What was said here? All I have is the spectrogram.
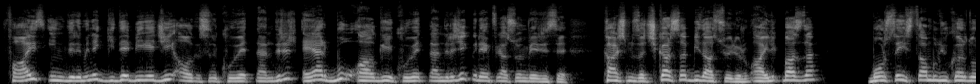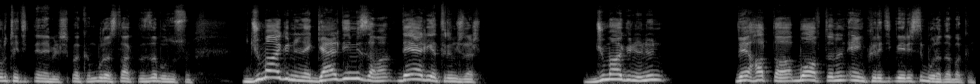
faiz indirimine gidebileceği algısını kuvvetlendirir. Eğer bu algıyı kuvvetlendirecek bir enflasyon verisi karşımıza çıkarsa bir daha söylüyorum aylık bazda Borsa İstanbul yukarı doğru tetiklenebilir. Bakın burası da aklınızda bulunsun. Cuma gününe geldiğimiz zaman değerli yatırımcılar Cuma gününün ve hatta bu haftanın en kritik verisi burada bakın.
